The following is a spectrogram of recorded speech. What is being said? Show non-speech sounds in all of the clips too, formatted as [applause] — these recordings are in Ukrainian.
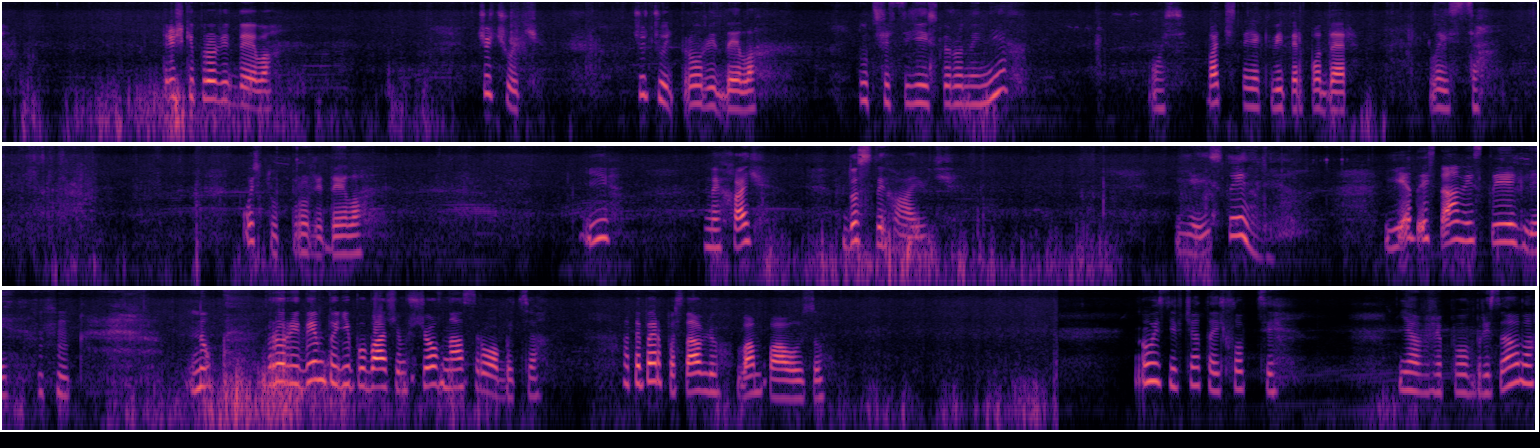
Трішки прорідила. Чуть-чуть. Чуть-чуть прорідила. Тут ще з цієї сторони ні. Ось, бачите, як вітер подер листя. Ось тут прорідила. І нехай достигають. Є і стиглі. Є десь там і стиглі. [laughs] Ну, прорідим, тоді побачимо, що в нас робиться. А тепер поставлю вам паузу. Ну, ось, дівчата і хлопці, я вже пообрізала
